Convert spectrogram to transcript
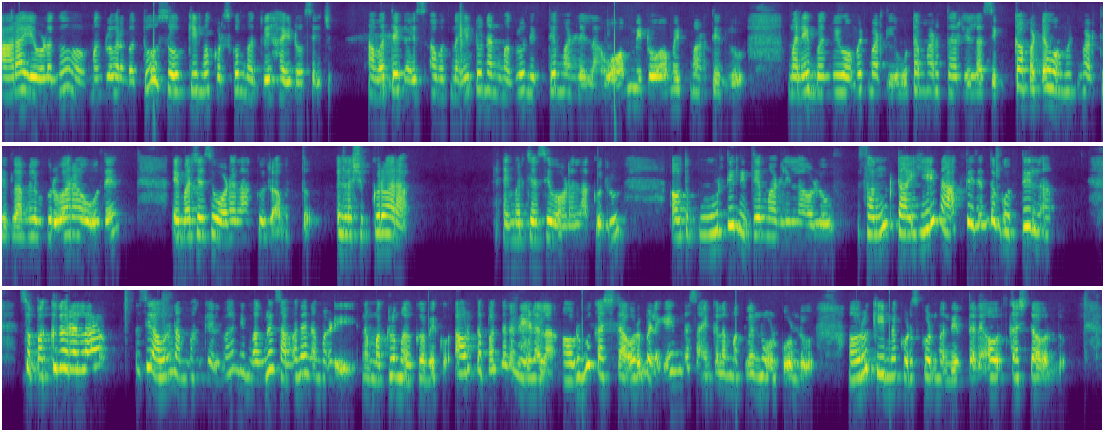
ಆರ ಏಳಗೋ ಮಂಗಳವಾರ ಬಂತು ಸೊ ಕೀಮೋ ಕೊಡ್ಸ್ಕೊಂಡ್ ಬಂದ್ವಿ ಹೈ ಡೋಸೇಜ್ ಅವತ್ತೇ ಗೈಸ್ ಅವತ್ ನೈಟು ನನ್ನ ಮಗಳು ನಿದ್ದೆ ಮಾಡ್ಲಿಲ್ಲ. ವಾಮಿಟ್ ವಾಮಿಟ್ ಮಾಡ್ತಿದ್ಲು. ಮನೆಗೆ ಬಂದ್ವಿ ವಾಮಿಟ್ ಮಾಡ್ತಿದ್ಲು. ಊಟ ಮಾಡ್ತಾ ಇರ್ಲಿಲ್ಲ. ಸಿಕ್ಕಾಪಟ್ಟೆ ವಾಮಿಟ್ ಮಾಡ್ತಿದ್ಲು. ಆಮೇಲೆ ಗುರುವಾರ ಹೋದೆ. ಎಮರ್ಜೆನ್ಸಿ ವಾರ್ಡಲ್ಲಿ ಹಾಕಿದ್ರು. ಅವತ್ತು ಇಲ್ಲ, ಶುಕ್ರವಾರ ಎಮರ್ಜೆನ್ಸಿ ವಾರ್ಡಲ್ಲಿ ಹಾಕಿದ್ರು. ಅವತ್ತು ಪೂರ್ತಿ ನಿದ್ದೆ ಮಾಡ್ಲಿಲ್ಲ ಅವಳು. ಸಂಕಟ, ಏನ್ ಆಗ್ತಿದೆ ಅಂತ ಗೊತ್ತಿಲ್ಲ. ಸೊ ಪಕ್ಕದವರೆಲ್ಲ ಸಿ, ಅವರು ನಮ್ಮ ಹಂಗೆ ಅಲ್ವಾ ನಿಮ್ ಮಗಳನ್ನ ಸಮಾಧಾನ ಮಾಡಿ ನಮ್ಮ ಮಕ್ಕಳು ಮಲ್ಕೋಬೇಕು. ಅವ್ರ ತಪ್ಪಂತ ನಾನು ಹೇಳಲ್ಲ. ಅವ್ರಿಗೂ ಕಷ್ಟ. ಅವರು ಬೆಳಗ್ಗೆಯಿಂದ ಸಾಯಂಕಾಲ ಮಕ್ಕಳನ್ನ ನೋಡ್ಕೊಂಡು ಅವರು ಕೀಮೆ ಕೊಡಿಸ್ಕೊಂಡು ಬಂದಿರ್ತಾರೆ. ಅವ್ರದ್ದು ಕಷ್ಟ ಅವ್ರದ್ದು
